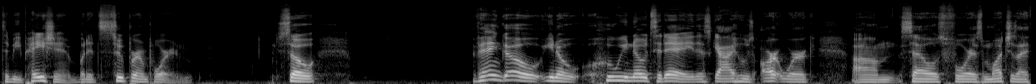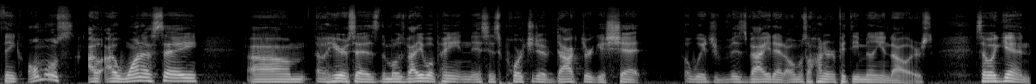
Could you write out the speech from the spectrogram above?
to be patient, but it's super important. So, Van Gogh, you know, who we know today, this guy whose artwork um, sells for as much as I think almost, I, I want to say, um, oh, here it says the most valuable painting is his portrait of Dr. Gachet, which is valued at almost 150 million dollars. So again,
